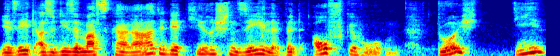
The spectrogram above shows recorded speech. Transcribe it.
Ihr seht also, diese Maskerade der tierischen Seele wird aufgehoben durch die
